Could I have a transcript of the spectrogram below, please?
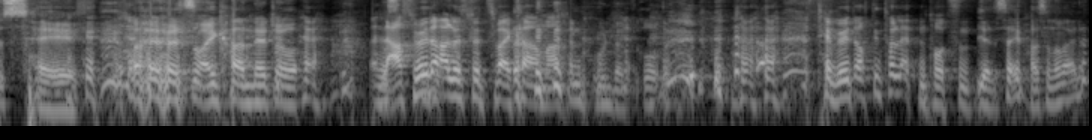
Safe. 2K netto. Lars würde alles für 2K machen. 100 Pro. Der würde auch die Toiletten putzen. Ja, safe. Hast du noch eine?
